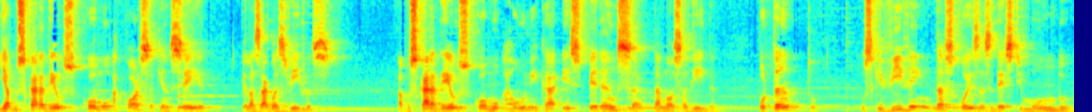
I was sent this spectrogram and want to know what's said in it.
e a buscar a Deus como a corça que anseia pelas águas vivas, a buscar a Deus como a única esperança da nossa vida. Portanto, os que vivem das coisas deste mundo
